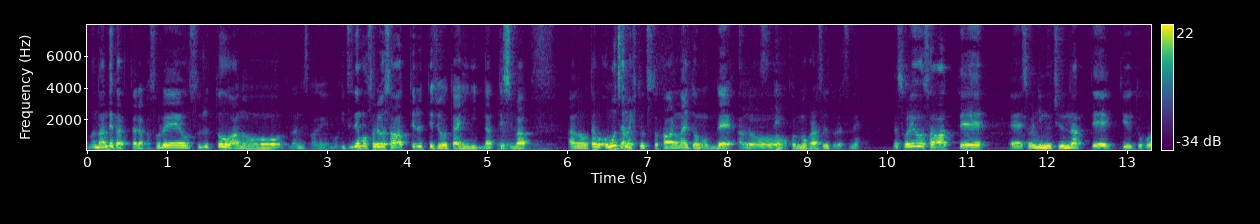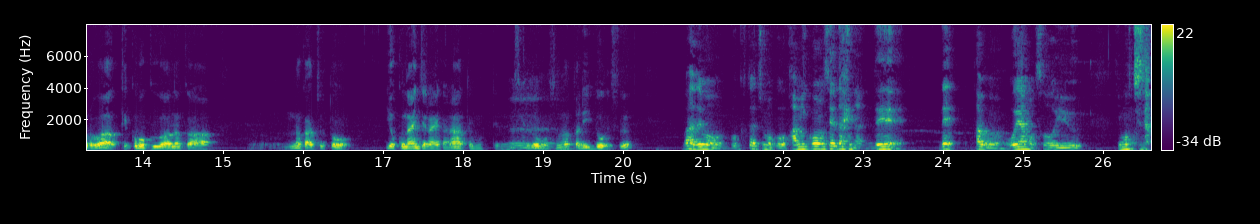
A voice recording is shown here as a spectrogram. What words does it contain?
まあなんでかって言ったらやっぱそれをするとあのなんですかねもういつでもそれを触ってるって状態になってしまう、あの多分おもちゃの一つと変わらないと思うんであそうですね。の子供からするとですね。でそれを触って、えーそれに夢中になってっていうところは結構僕はなんかなんかちょっと良くないんじゃないかなと思ってるんですけど、うん。そのあたりどうです？まあでも僕たちもこうファミコン世代なんでで多分親もそういう気持ちだっ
